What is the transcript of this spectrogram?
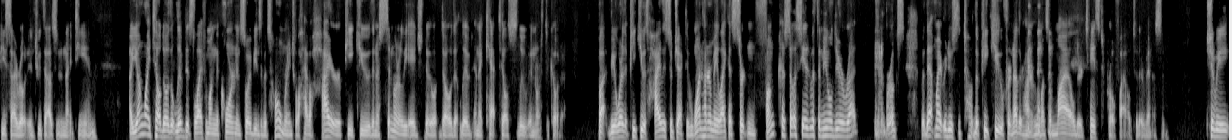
piece I wrote in 2019, a young white-tailed doe that lived its life among the corn and soybeans of its home range will have a higher PQ than a similarly aged doe, doe that lived in a cattail slough in North Dakota. But be aware that PQ is highly subjective. One hunter may like a certain funk associated with the mule deer rut, Brooks, but that might reduce the, the PQ for another hunter who wants a milder taste profile to their venison. Should we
